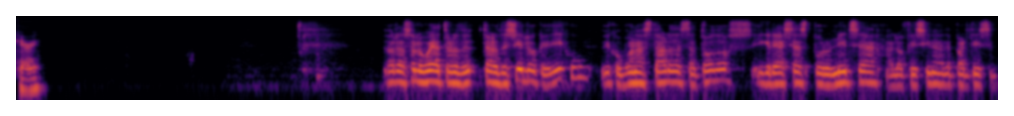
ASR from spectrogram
Gary? Ahora solo voy a tradu- traducir lo que dijo. Dijo buenas tardes a todos y gracias por unirse a la Oficina de Partici-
